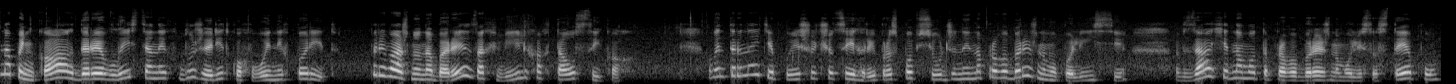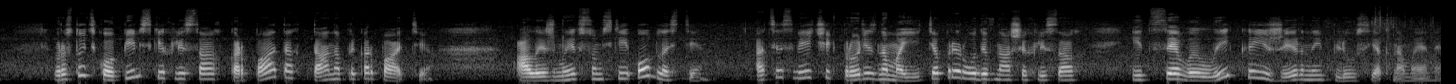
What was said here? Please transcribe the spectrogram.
на пеньках дерев листяних дуже рідко хвойних порід, переважно на березах, вільхах та осиках. В інтернеті пишуть, що цей гриб розповсюджений на правобережному поліссі, в західному та правобережному лісостепу, в Ростоцько-Опільських лісах, в Карпатах та на Прикарпатті. Але ж ми в Сумській області, а це свідчить про різноманіття природи в наших лісах. І це великий жирний плюс, як на мене.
